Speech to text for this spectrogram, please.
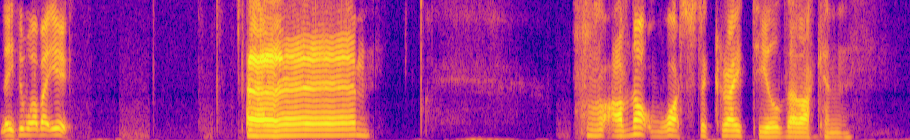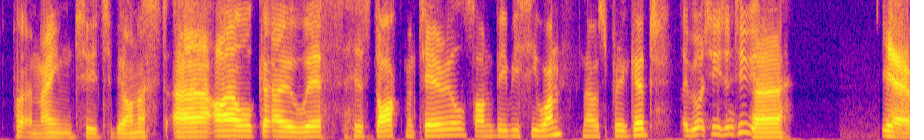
Nathan, what about you? Um, I've not watched a great deal that I can put a name to, to be honest. Uh, I'll go with his Dark Materials on BBC One. That was pretty good. Have you watched season two yet? Uh, yeah,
